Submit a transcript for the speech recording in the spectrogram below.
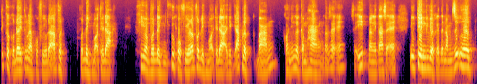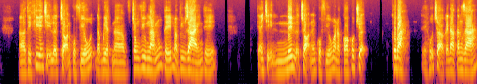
Tích cực ở đây tức là cổ phiếu đã vượt vượt đỉnh mọi thời đại. Khi mà vượt đỉnh cái cổ phiếu đã vượt đỉnh mọi thời đại thì cái áp lực bán có những người cầm hàng nó sẽ sẽ ít và người ta sẽ ưu tiên cái việc người ta nắm giữ hơn. À, thì khi anh chị lựa chọn cổ phiếu đặc biệt là trong view ngắn cũng thế mà view dài cũng thế thì anh chị nên lựa chọn những cổ phiếu mà nó có câu chuyện cơ bản để hỗ trợ cái đà tăng giá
